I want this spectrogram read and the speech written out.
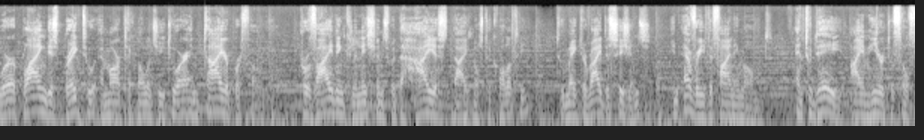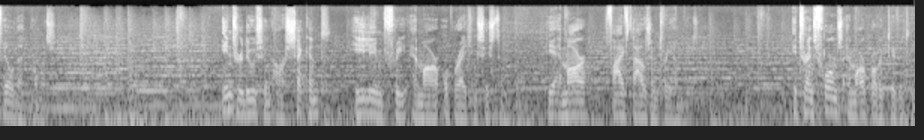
We're applying this breakthrough MR technology to our entire portfolio, providing clinicians with the highest diagnostic quality to make the right decisions in every defining moment. And today, I am here to fulfill that promise. Introducing our second helium-free MR operating system, the MR 5300. It transforms MR productivity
